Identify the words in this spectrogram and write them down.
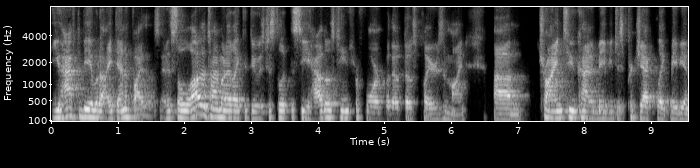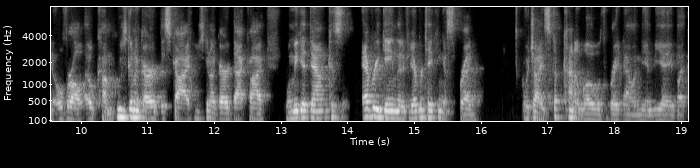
you have to be able to identify those. And so a lot of the time, what I like to do is just look to see how those teams performed without those players in mind. Um, trying to kind of maybe just project like maybe an overall outcome. Who's going to guard this guy? Who's going to guard that guy? When we get down, because every game that if you're ever taking a spread, which I st- kind of loathe right now in the NBA. But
